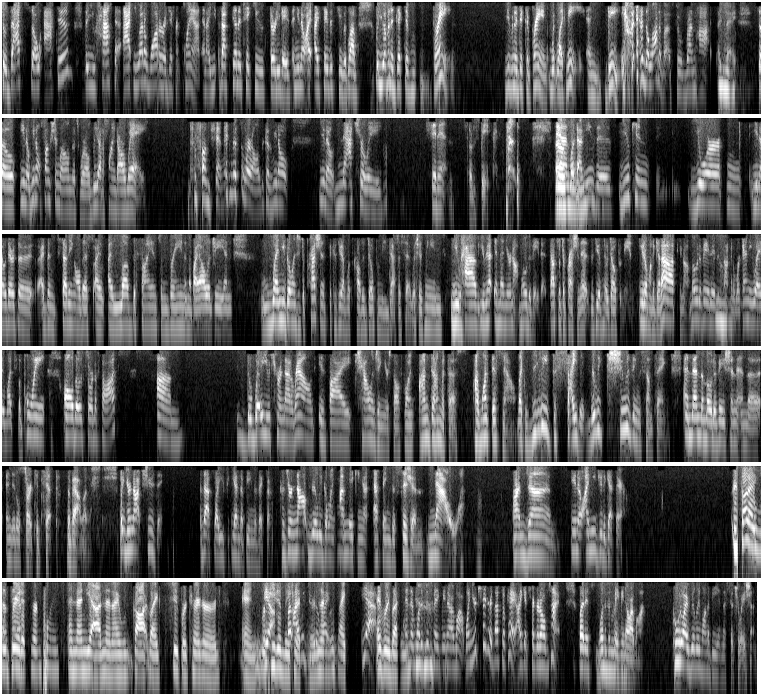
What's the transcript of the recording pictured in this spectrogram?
So that's so active that you have to act, you got to water a different plant, and I, that's going to take you 30 days. And you know, I, I say this to you with love, but you have an addictive brain. You have an addictive brain, with, like me and Dee and a lot of us who run hot. I Mhm. say. So you know, we don't function well in this world. We got to find our way to function in this world because we don't, you know, naturally fit in, so to speak. and what that means is you can your you know there's a i've been studying all this. I i love the science and brain and the biology. And when you go into depression it's because you have what's called a dopamine deficit which is means you have you and then you're not motivated. That's what depression is is you have no dopamine. You don't want to get up. You're not motivated. It's not going to work anyway. What's the point? All those sort of thoughts. Um the way you turn that around is by challenging yourself going i'm done with this I want this now. Like really deciding, really choosing something, and then the motivation and the and it'll start to tip the balance. But you're not choosing. That's why you, end up being the victim because you're not really going. I'm making an effing decision now. I'm done. You know, I need you to get there. I thought I That makes sense, did at certain points, and then yeah, and then I got like super triggered and repeatedly I triggered, the and then right- it was like Yeah. everybody. And then what does this make me know I want? When you're triggered, that's okay. I get triggered all the time. But it's what does this make me mm-hmm. know I want? Who do I really want to be in this situation?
